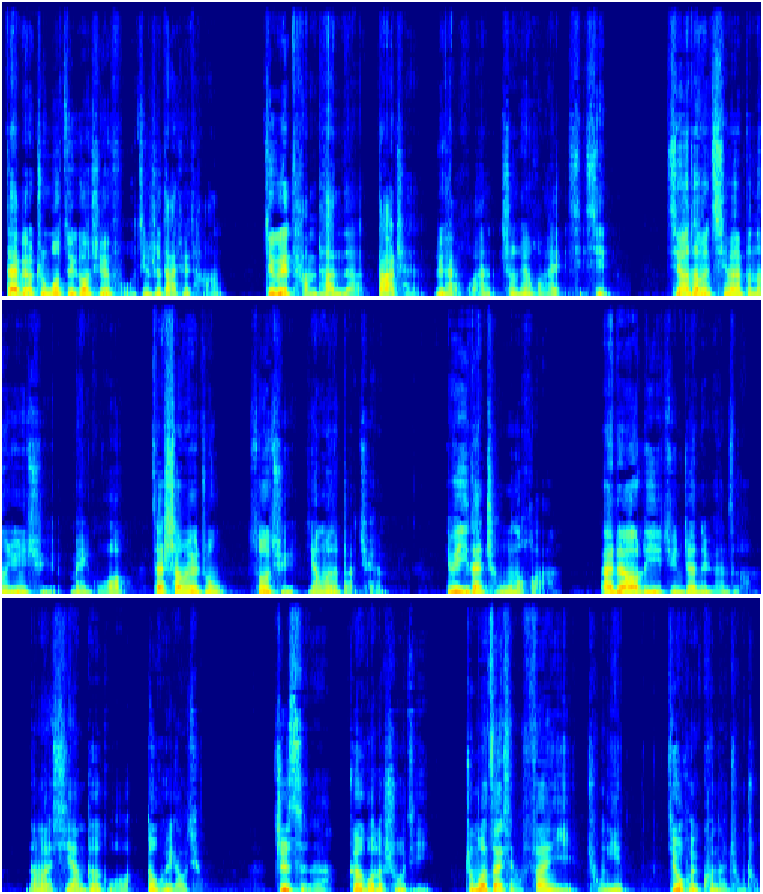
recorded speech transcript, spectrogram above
代表中国最高学府京师大学堂，就给谈判的大臣吕海环、盛宣怀写信，希望他们千万不能允许美国在商约中索取洋文的版权，因为一旦成功的话，按照利益均沾的原则，那么西洋各国都会要求。至此呢，各国的书籍，中国再想翻译重印，就会困难重重。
